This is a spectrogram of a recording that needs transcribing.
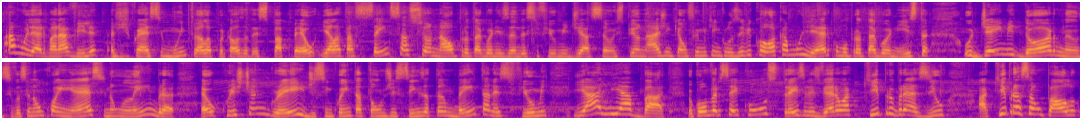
a Mulher Maravilha. A gente conhece muito ela por causa desse papel e ela tá sensacional protagonizando esse filme de ação e espionagem, que é um filme que inclusive coloca a mulher como protagonista. O Jamie Dornan, se você não conhece, não lembra, é o Christian Grey de 50 Tons de Cinza, também tá nesse filme. E a Ali Abad. Eu conversei com os três, eles vieram aqui pro Brasil, aqui para São Paulo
